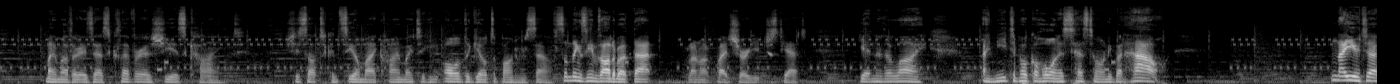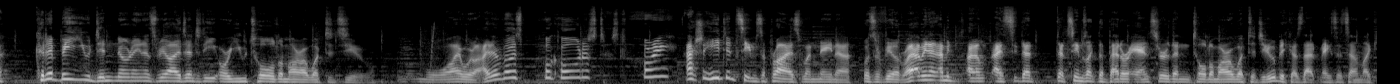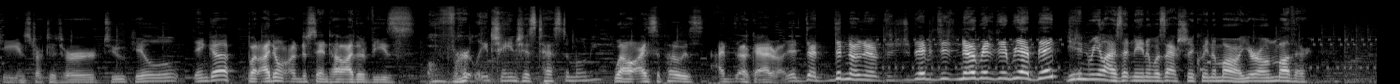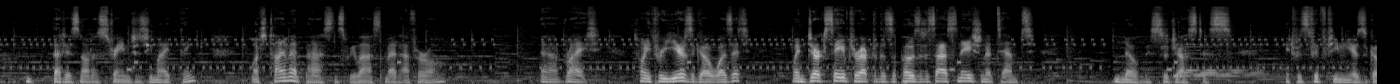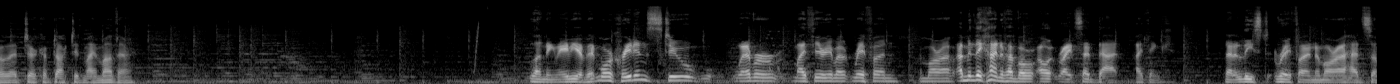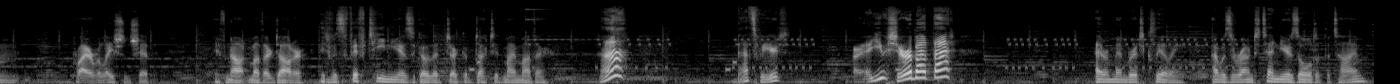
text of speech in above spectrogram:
My mother is as clever as she is kind. She sought to conceal my crime by taking all of the guilt upon herself. Something seems odd about that, but I'm not quite sure just yet. Yet another lie. I need to poke a hole in his testimony, but how? Nahyuta, could it be you didn't know Nayna's real identity or you told Amara what to do? Why would either of those his testimony? Actually, he did seem surprised when Nayna was revealed, right? I mean, I mean, I don't. I see that. That seems like the better answer than told Amara what to do because that makes it sound like he instructed her to kill Inga. But I don't understand how either of these overtly change his testimony. Well, I suppose. I, okay, I don't know. No, no, no. You didn't realize that Nayna was actually Queen Amara, your own mother. That is not as strange as you might think. Much time had passed since we last met, after all. Uh, right. 23 years ago, was it? When Dhurke saved her after the supposed assassination attempt. No, Mr. Justice. It was 15 years ago that Dhurke abducted my mother. Lending maybe a bit more credence to whatever my theory about Rayfa and Amara. I mean, they kind of have outright said that, I think. That at least Rayfa and Amara had some prior relationship if not mother daughter. It was 15 years ago that Dhurke abducted my mother. Huh? That's weird. Are you sure about that? I remember it clearly. I was around 10 years old at the time.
